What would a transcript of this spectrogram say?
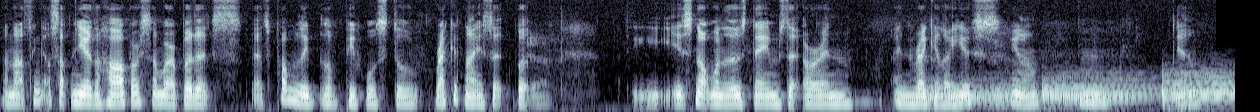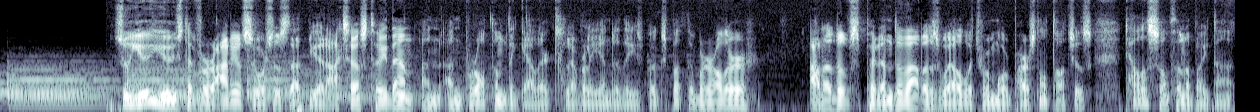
and I think that's up near the harbour somewhere. But it's it's probably a lot of people will still recognise it, but yeah. it's not one of those names that are in in regular use. You know, mm. yeah. So you used a variety of sources that you had access to then, and, and brought them together cleverly into these books. But there were other additives put into that as well, which were more personal touches. Tell us something about that.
